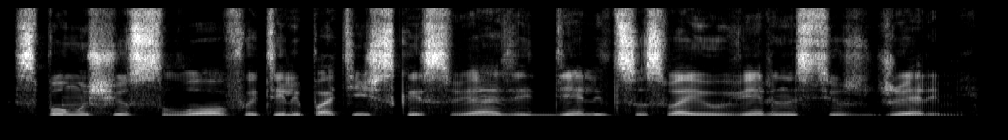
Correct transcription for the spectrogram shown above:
С помощью слов и телепатической связи делится своей уверенностью с Джереми,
